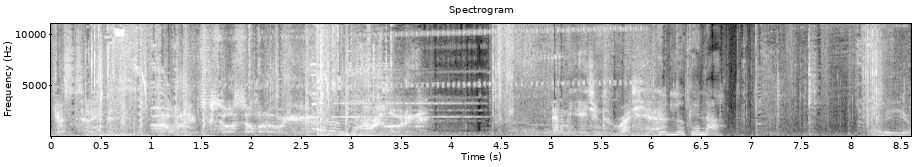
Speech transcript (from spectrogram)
Just telling this. Dominic saw someone over here. Reloading. Enemy agent right here. Good looking out. Where are you?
